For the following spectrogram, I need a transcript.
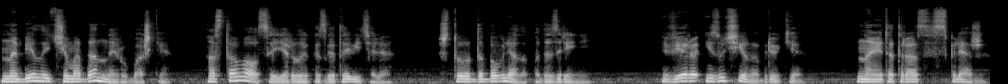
На белой чемоданной рубашке оставался ярлык изготовителя, что добавляло подозрений. Вера изучила брюки. На этот раз с пляжа.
